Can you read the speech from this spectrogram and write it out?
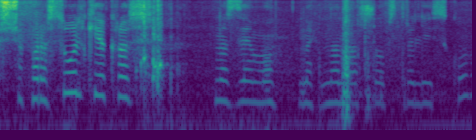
Ще парасольки якраз на зиму, на, на нашу австралійську.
